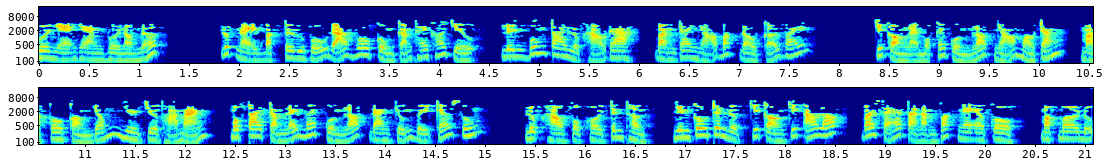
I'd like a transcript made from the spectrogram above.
vừa nhẹ nhàng vừa nồng nớt. Lúc này Bạch Tư Vũ đã vô cùng cảm thấy khó chịu, liền buông tay lục hạo ra, bàn tay nhỏ bắt đầu cởi váy. Chỉ còn lại một cái quần lót nhỏ màu trắng mà cô còn giống như chưa thỏa mãn, một tay cầm lấy mép quần lót đang chuẩn bị kéo xuống. Lục hạo phục hồi tinh thần, nhìn cô trên ngực chỉ còn chiếc áo lót, váy xẻ tà nằm vắt ngay eo cô, mập mờ đủ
